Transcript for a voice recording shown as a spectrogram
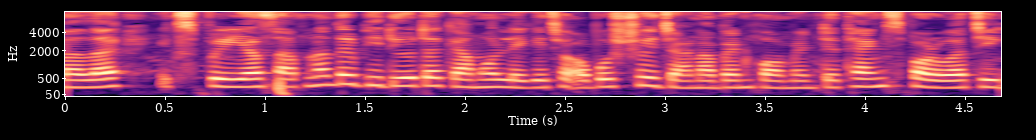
মেলায় এক্সপিরিয়েন্স আপনাদের ভিডিওটা কেমন লেগেছে অবশ্যই জানাবেন কমেন্টে। থ্যাংকস ফর ওয়াচিং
